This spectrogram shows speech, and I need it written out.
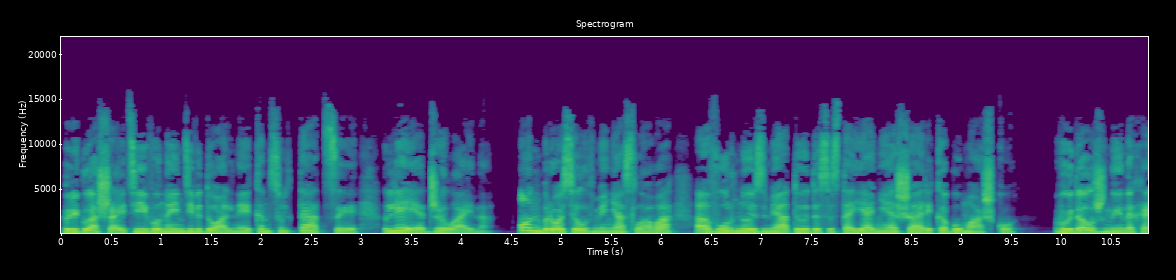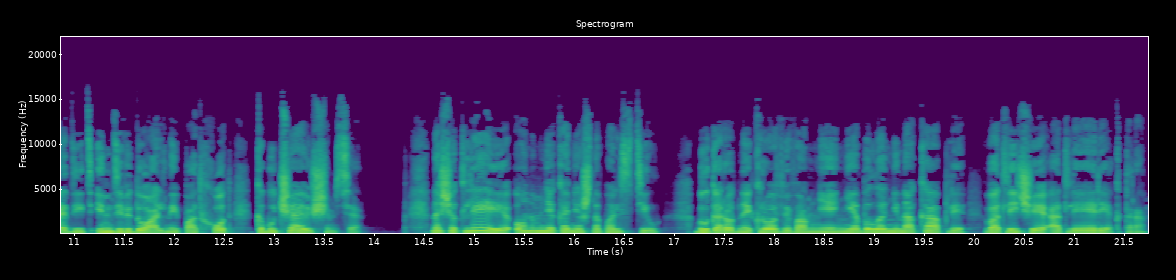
«Приглашайте его на индивидуальные консультации, Лея Джилайна». Он бросил в меня слова, а в урну измятую до состояния шарика бумажку. «Вы должны находить индивидуальный подход к обучающимся». Насчет Леи он мне, конечно, польстил. Благородной крови во мне не было ни на капли, в отличие от Леи ректора.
